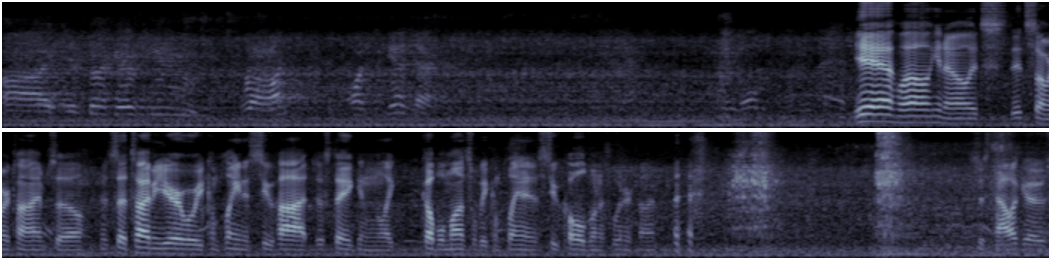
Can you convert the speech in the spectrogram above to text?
uh, is going to go to Ron once again there. Yeah, well, you know, it's it's summertime, so it's that time of year where we complain it's too hot. Just thinking, like a couple months we'll be complaining it's too cold when it's wintertime. it's just how it goes.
